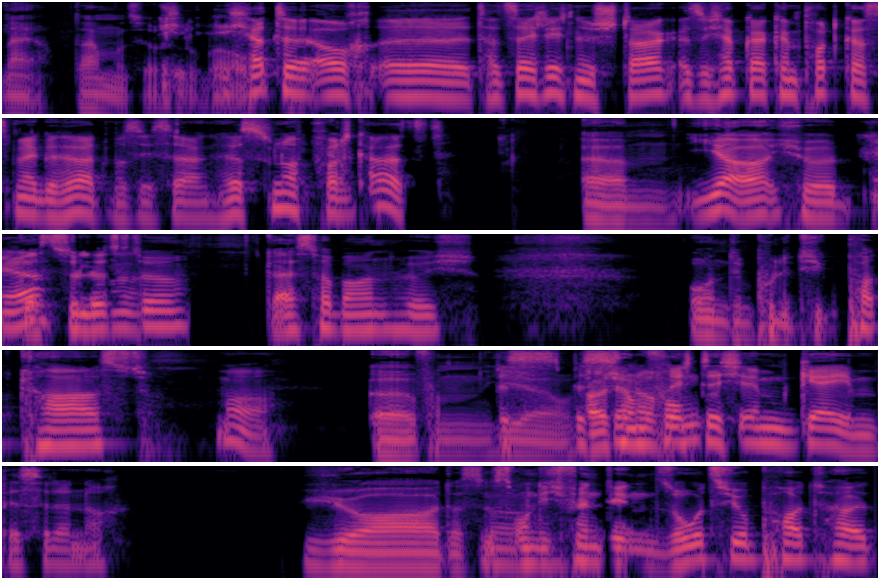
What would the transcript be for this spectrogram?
naja, da haben wir uns ja schon Ich hatte auch äh, tatsächlich eine stark, also ich habe gar keinen Podcast mehr gehört, muss ich sagen. Hörst du noch Podcast? Ähm, ja, ich höre ja? Liste, Liste, Geisterbahn höre ich und den Politik-Podcast. Oh. Äh, von bist, hier. Bist du noch richtig im Game, bist du dann noch? Ja, das ist, oh. und ich finde den Soziopod halt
